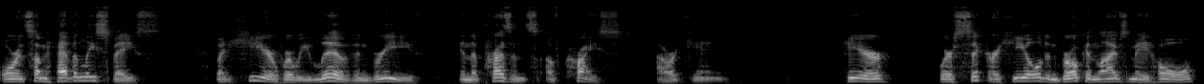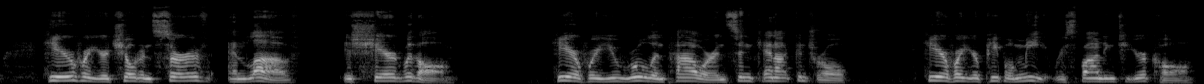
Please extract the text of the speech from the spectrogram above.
or in some heavenly space, but here where we live and breathe in the presence of Christ, our King. Here where sick are healed and broken lives made whole, here where your children serve and love is shared with all. Here where you rule in power and sin cannot control. Here where your people meet responding to your call.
